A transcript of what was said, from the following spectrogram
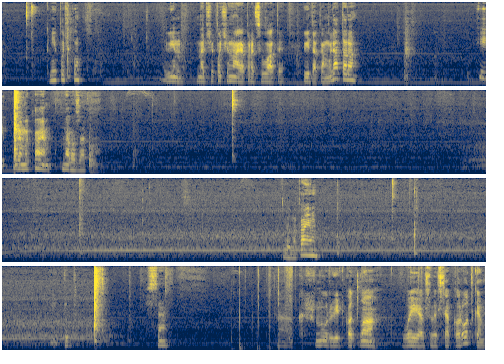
кнопочку. Він починає працювати від акумулятора і перемикаємо на розетку. Вимикаємо. І тут все. Шнур від котла виявився коротким.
